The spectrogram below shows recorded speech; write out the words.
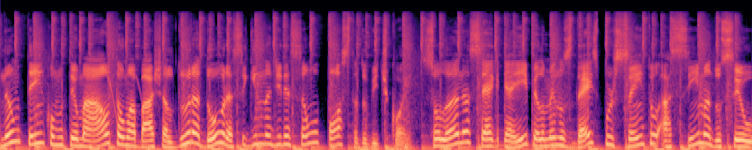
Não tem como ter uma alta ou uma baixa duradoura seguindo na direção oposta do Bitcoin. Solana segue aí pelo menos 10% acima do seu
